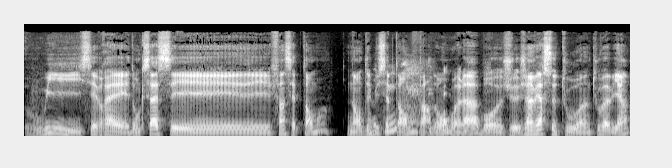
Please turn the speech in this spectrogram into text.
oui c'est vrai donc ça c'est fin septembre non, début septembre, pardon. voilà. Bon, j'inverse tout, hein, tout va bien.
